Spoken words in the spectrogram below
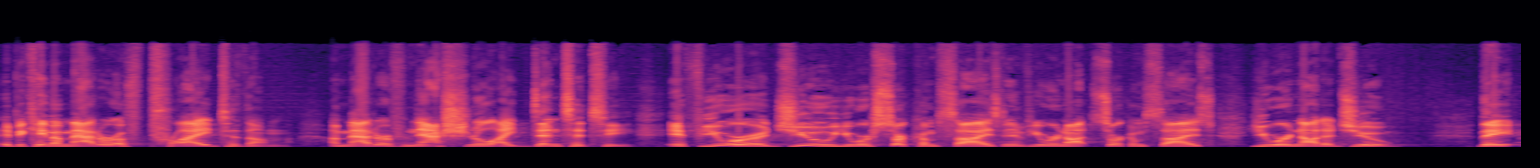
It became a matter of pride to them, a matter of national identity. If you were a Jew, you were circumcised, and if you were not circumcised, you were not a Jew. They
